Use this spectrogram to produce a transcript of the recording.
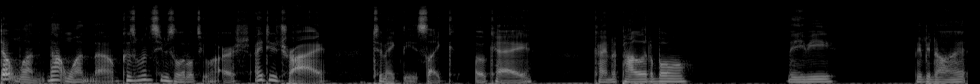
Don't one, not one though, because one seems a little too harsh. I do try to make these like okay, kind of palatable. Maybe, maybe not.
